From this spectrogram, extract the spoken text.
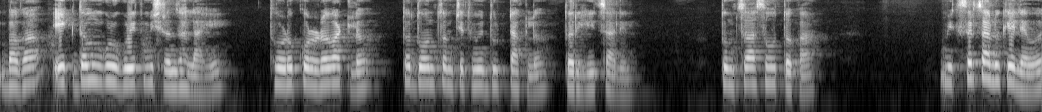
बघा एकदम गुळगुळीत मिश्रण झालं आहे. थोडं कोरडं वाटलं तर दोन चमचे तुम्ही दूध टाकलं तरीही चालेल. तुमचं असं होतं का? मिक्सर चालू केल्यावर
